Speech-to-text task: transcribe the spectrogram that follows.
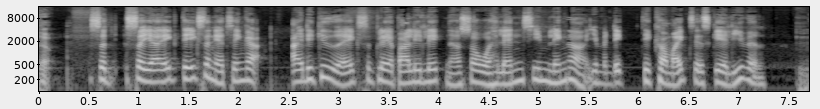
Ja. Så, så jeg er ikke, det er ikke sådan, jeg tænker, ej, det gider jeg ikke, så bliver jeg bare lige liggende og sover halvanden time længere. Jamen, det, det kommer ikke til at ske alligevel. Mm.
